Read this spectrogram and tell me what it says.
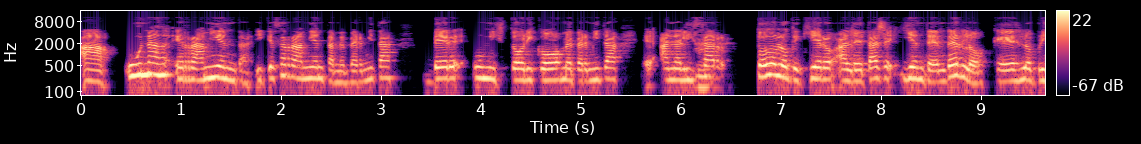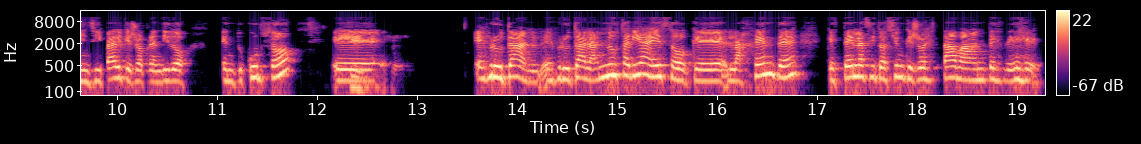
a una herramienta y que esa herramienta me permita ver un histórico, me permita eh, analizar mm. todo lo que quiero al detalle y entenderlo, que es lo principal que yo he aprendido en tu curso, eh, es brutal, es brutal. A mí me gustaría eso, que la gente que esté en la situación que yo estaba antes de,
